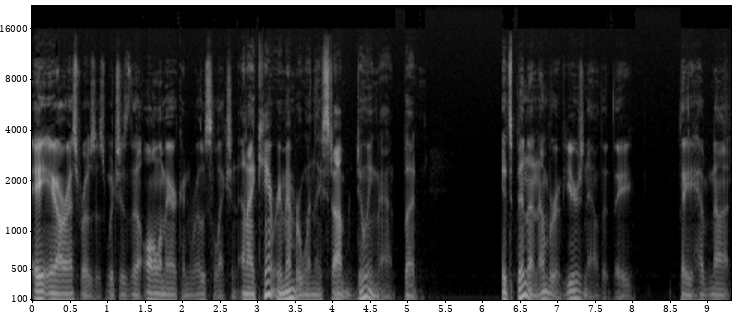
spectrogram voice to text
AARS roses, which is the All American Rose Selection. And I can't remember when they stopped doing that, but it's been a number of years now that they they have not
